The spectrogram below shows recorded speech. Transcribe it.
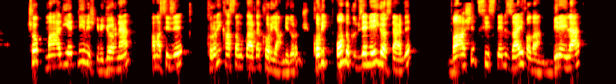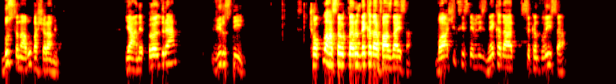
çok maliyetliymiş gibi görünen ama sizi kronik hastalıklarda koruyan bir durum. Covid-19 bize neyi gösterdi? Bağışıklık sistemi zayıf olan bireyler bu sınavı başaramıyor. Yani öldüren virüs değil. Çoklu hastalıklarınız ne kadar fazlaysa, bağışıklık sisteminiz ne kadar sıkıntılıysa,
